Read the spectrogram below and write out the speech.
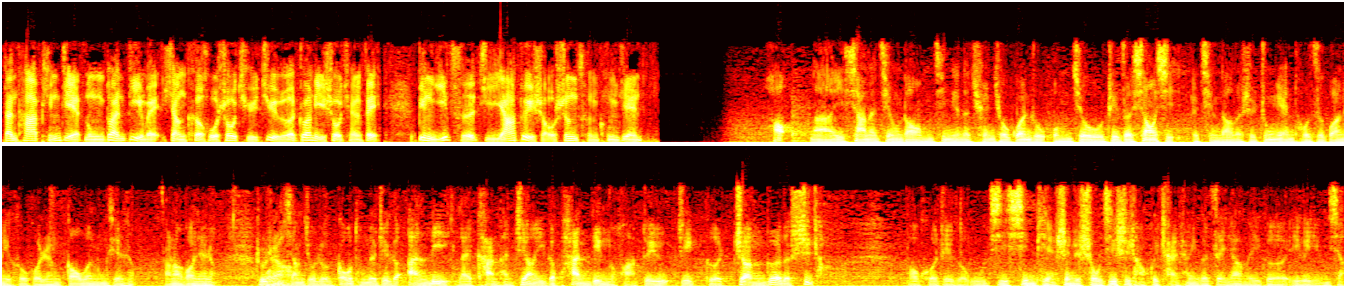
但它凭借垄断地位向客户收取巨额专利授权费，并以此挤压对手生存空间。好，那以下呢，进入到我们今天的全球关注，我们就这则消息，请到的是中年投资管理合伙人高文龙先生。早上，高先生，主持人想就这个高通的这个案例来看看，这样一个判定的话，对于这个整个的市场，包括这个五 G 芯片，甚至手机市场会产生一个怎样的一个一个影响？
